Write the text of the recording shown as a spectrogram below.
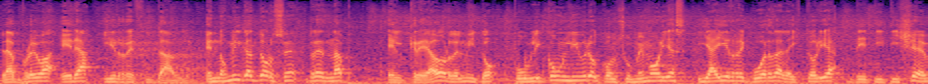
La prueba era irrefutable. En 2014, Redknapp, el creador del mito, publicó un libro con sus memorias y ahí recuerda la historia de Titishev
